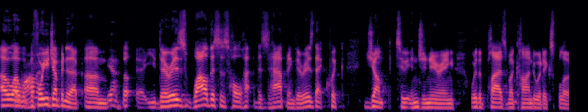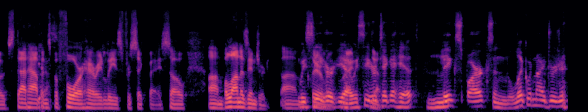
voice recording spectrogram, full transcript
Oh, uh, Alana- before you jump into that, um, Yeah. but, uh, you- there is while this is whole ha- this is happening, there is that quick jump to engineering where the plasma conduit explodes. That happens Yes. before Harry leaves for sick bay. So um, B'Elanna's injured. Um, we see her, yeah, right? we see her Yeah. take a hit, Mhm. big sparks and liquid nitrogen,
